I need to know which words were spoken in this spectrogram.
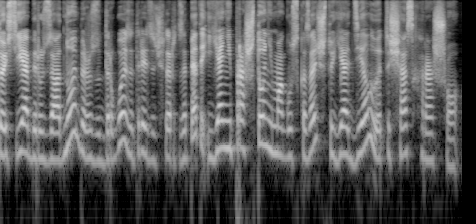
То есть я берусь за одно, берусь за другое, за третье, за четвертое, за пятое, и я ни про что не могу сказать, что я делаю это сейчас хорошо.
